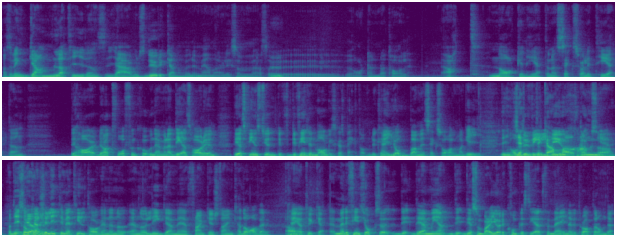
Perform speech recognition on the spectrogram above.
alltså den gamla tidens djävulsdyrkan, om vi nu menar liksom, alltså, Mm. eh, 1800-tal. Att nakenheten och sexualiteten, det har, det har två funktioner. Jag menar, dels har det ju en, dels finns det ju, det, det finns en magisk aspekt av det. Du kan ju jobba med sexualmagi. Det är om du vill. Det är ju en genre. det- som det kanske är lite mer tilltagande än att, än att ligga med Frankenstein-kadaver. Kan Ja. jag tycka. Men det finns ju också, det, det, men, det, det som bara gör det komplicerat för mig när vi pratar om det.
